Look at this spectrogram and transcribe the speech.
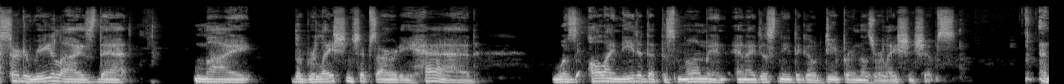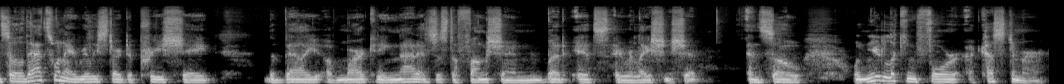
started to realize that my the relationships I already had was all I needed at this moment. And I just need to go deeper in those relationships. And so that's when I really started to appreciate the value of marketing, not as just a function, but it's a relationship. And so when you're looking for a customer,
